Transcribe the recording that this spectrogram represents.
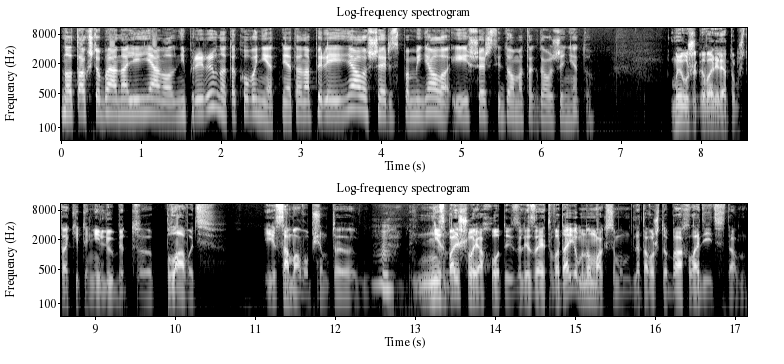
Но так, чтобы она линяла непрерывно, такого нет. Нет, она перелиняла, шерсть поменяла, и шерсти дома тогда уже нету. Мы уже говорили о том, что Акита не любит э, плавать. И сама, в общем-то, mm. не с большой охотой залезает в водоем, но максимум для того, чтобы охладить там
